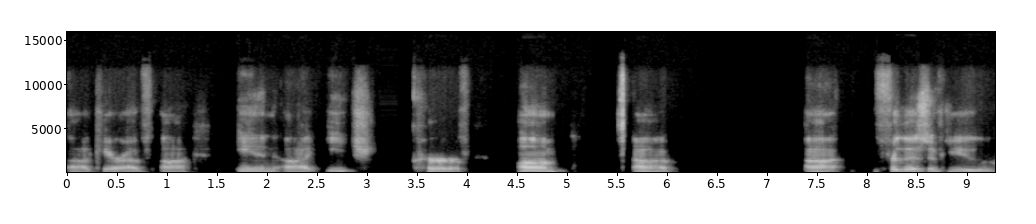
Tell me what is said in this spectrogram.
uh, care of uh, in uh, each curve. Um, uh, uh, for those of you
